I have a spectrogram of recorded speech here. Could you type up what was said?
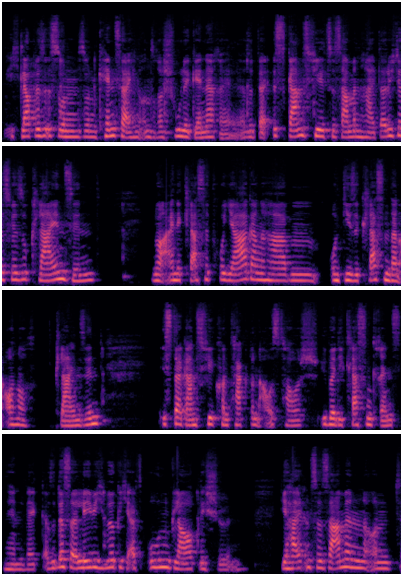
Ich glaube, das ist so ein, so ein Kennzeichen unserer Schule generell. Also da ist ganz viel Zusammenhalt. Dadurch, dass wir so klein sind, nur eine Klasse pro Jahrgang haben und diese Klassen dann auch noch klein sind, ist da ganz viel Kontakt und Austausch über die Klassengrenzen hinweg. Also das erlebe ich wirklich als unglaublich schön. Die halten zusammen und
